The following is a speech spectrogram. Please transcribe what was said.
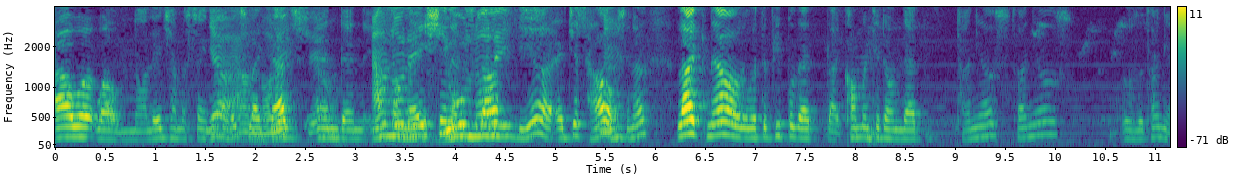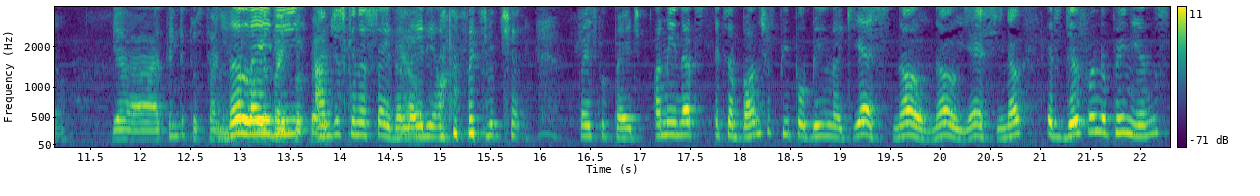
our well knowledge. I'm gonna say Yeah, knowledge like knowledge, that, yeah. and then Our knowledge, information and stuff. knowledge. Yeah, it just helps. You know, like now with the people that like commented on that Tanya's Tanya's. It was it Tanya? Yeah, I think it was Tanya. the on lady Facebook i'm just gonna say the Yeah. lady on the facebook chat Facebook page. I mean, that's it's a bunch of people being like, yes, no, no, yes. You know, it's different opinions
